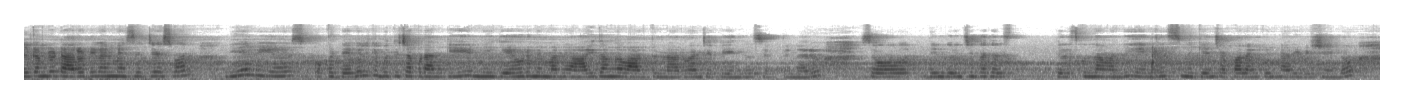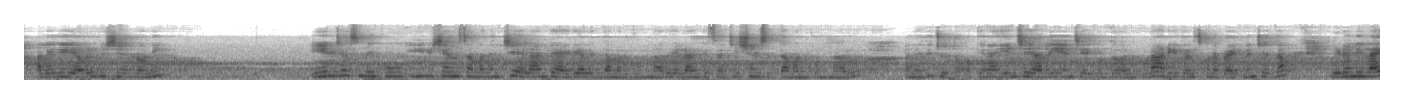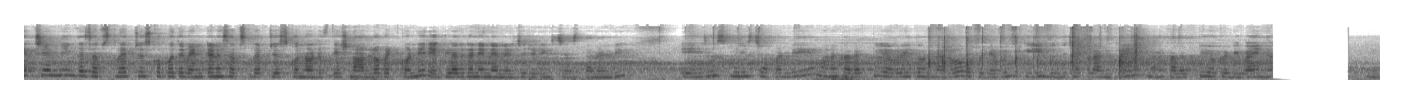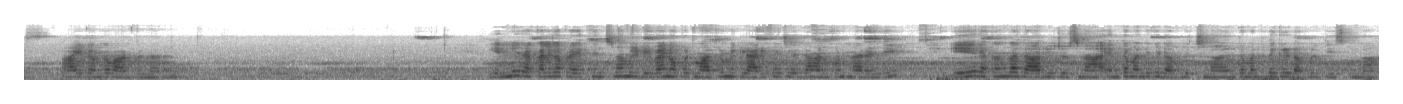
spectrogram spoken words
Welcome to tarot divine messages one dear viewers ఒక డెవిల్కి బుద్ధి చెప్పడానికి మీ దేవుడు మిమ్మల్ని ఆయుధంగా వాడుతున్నారు అని చెప్పి ఏంజల్స్ చెప్తున్నారు. సో దీని గురించి ఇంకా తెలుసు తెలుసుకుందామండి. ఏంజల్స్ మీకు ఏం చెప్పాలనుకుంటున్నారు ఈ విషయంలో? అలాగే ఎవరి విషయంలోని? ఏంజల్స్ మీకు ఈ విషయానికి సంబంధించి ఎలాంటి ఐడియాలు ఇద్దామనుకుంటున్నారు? ఎలాంటి సజెషన్స్ ఇద్దామనుకుంటున్నారు? అనేది చూద్దాం. ఓకేనా? ఏం చేయాలి? ఏం చేయకూడదు? అని కూడా అడిగి తెలుసుకునే ప్రయత్నం చేద్దాం. వీడియోని లైక్ చేయండి. ఇంకా సబ్స్క్రైబ్ చేసుకోకపోతే వెంటనే సబ్స్క్రైబ్ చేసుకుని నోటిఫికేషన్ ఆన్లో పెట్టుకోండి. రెగ్యులర్గా నేను ఎనర్జీ రీడింగ్స్ చేస్తానండి. ఏంజల్స్ ప్లీజ్ చెప్పండి. మన కలెక్టివ్ ఎవరైతే ఉన్నారో ఒక డెవిల్కి బుద్ధి చెప్పడానికి మన కలెక్టివ్ యొక్క డివైన్ ఆయుధంగా వాడుతున్నారండి. ఎన్ని రకాలుగా ప్రయత్నించినా మీ డివైన్ ఒకటి మాత్రం మీకు క్లారిఫై చేద్దాం అనుకుంటున్నారండి. ఏ రకంగా దారులు చూసినా ఎంతమందికి డబ్బులు ఇచ్చినా ఎంతమంది దగ్గర డబ్బులు తీసుకున్నా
